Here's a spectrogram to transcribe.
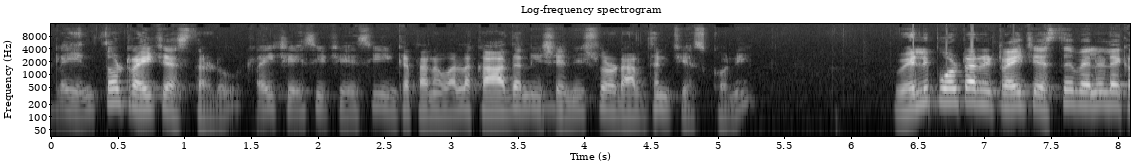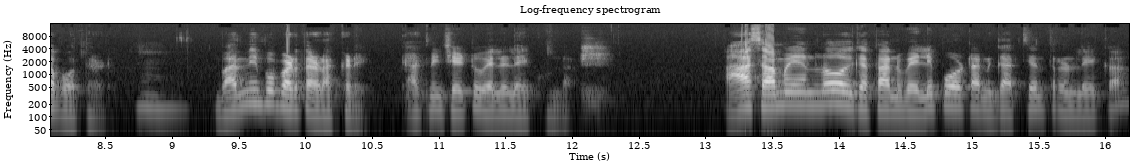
అట్లా ఎంతో ట్రై చేస్తాడు. ట్రై చేసి చేసి ఇంకా తన వల్ల కాదని శనీశ్వరుడు అర్థం చేసుకొని వెళ్ళిపోవటానికి ట్రై చేస్తే వెళ్ళలేకపోతాడు. బంధింపబడతాడు అక్కడే. అటు నుంచి ఎటు వెళ్ళలేకుండా. ఆ సమయంలో ఇక తను వెళ్ళిపోవటానికి గత్యంతరం లేక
